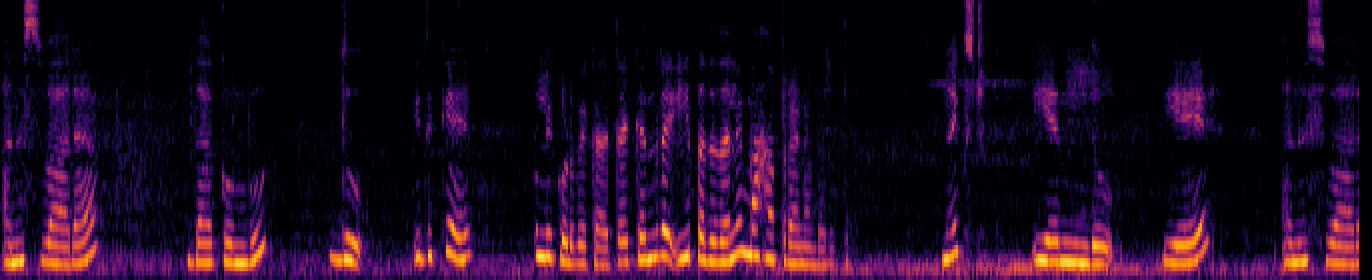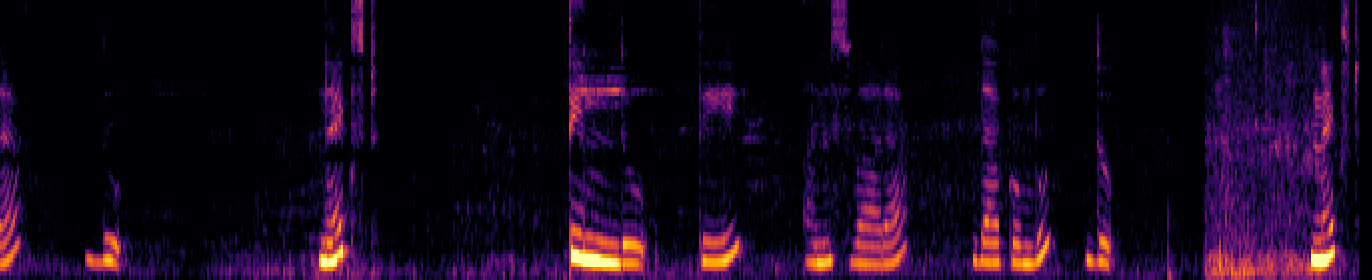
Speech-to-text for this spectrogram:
ಅನುಸ್ವಾರ, ದ ಕೊಂಬು, ದು. ಇದಕ್ಕೆ ಪುಲ್ಲಿ ಕೊಡಬೇಕಾಗುತ್ತೆ. ಯಾಕೆಂದರೆ ಈ ಪದದಲ್ಲಿ ಮಹಾಪ್ರಾಣ ಬರುತ್ತೆ. ನೆಕ್ಸ್ಟ್ ಎಂದು. ಎ ಅನುಸ್ವಾರ ದು. ನೆಕ್ಸ್ಟ್ ತಿಂದು. ತಿ. ಅನುಸ್ವಾರ ದ ಕೊಂಬು ದು. ನೆಕ್ಸ್ಟ್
